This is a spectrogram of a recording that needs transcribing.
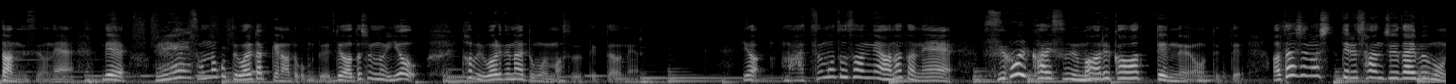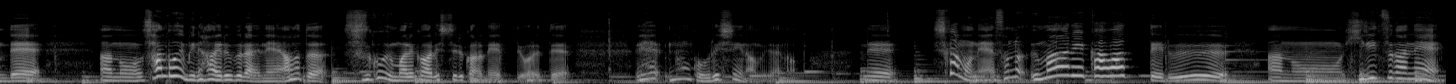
たんですよねで「えー、そんなこと言われたっけな?」とか思ってで私も「いや多分言われてないと思います」って言ったらねいや松本さんねあなたねすごい回数生まれ変わってんのよって言って。私の知ってる30代部門であの3本指に入るぐらいねあなたすごい生まれ変わりしてるからねって言われて。えなんか嬉しいなみたいな。でしかもねその生まれ変わってる、あの比率がね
